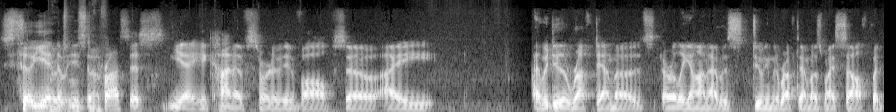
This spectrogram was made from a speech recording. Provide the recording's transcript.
So yeah, the, the process, yeah, it kind of sort of evolved. So I, I would do the rough demos early on. I was doing the rough demos myself, but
